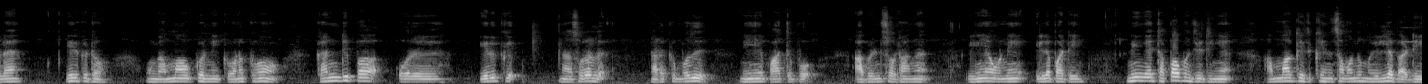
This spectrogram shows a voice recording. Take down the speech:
எல்லாம் இருக்கட்டும். உங்கள் அம்மாவுக்கும் நீ உனக்கும் கண்டிப்பாக ஒரு இருக்குது நான் சொல்லலை. நடக்கும்போது நீயே பார்த்துப்போ அப்படின்னு சொல்கிறாங்க இனியா ஒன்றே இல்லை பாட்டி நீங்கள் தப்பாக புரிஞ்சுக்கிட்டீங்க. அம்மாவுக்கு இதுக்கு எந்த சம்மந்தமும் இல்லை பாட்டி.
